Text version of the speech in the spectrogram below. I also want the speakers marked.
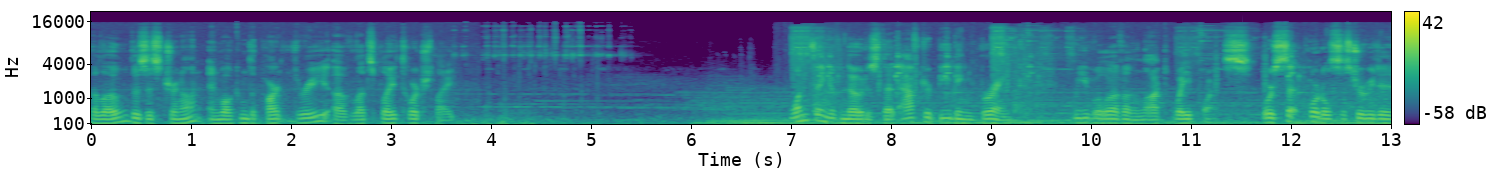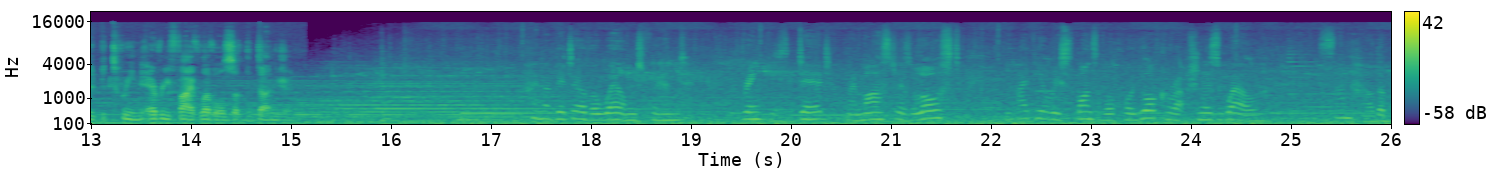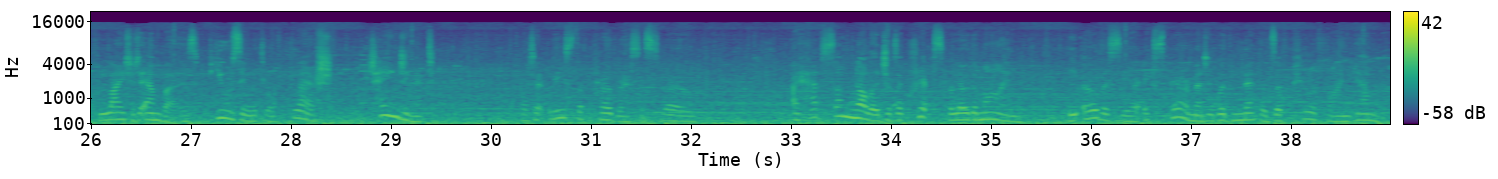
Speaker 1: Hello, this is Trynant, and welcome to part 3 of Let's Play Torchlight. One thing of note is that after beating Brink, we will have unlocked waypoints, or set portals distributed between every 5 levels of the dungeon.
Speaker 2: I'm a bit overwhelmed, friend. Brink is dead, my master is lost, and I feel responsible for your corruption as well. Somehow the blighted ember is fusing with your flesh, changing it. But at least the progress is slow. I had some knowledge of the crypts below the mine. The Overseer experimented with methods of purifying ember.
